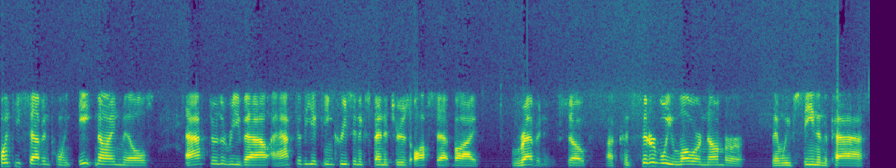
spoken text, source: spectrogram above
27.89 mils after the reval, after the increase in expenditures offset by revenue. So a considerably lower number than we've seen in the past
